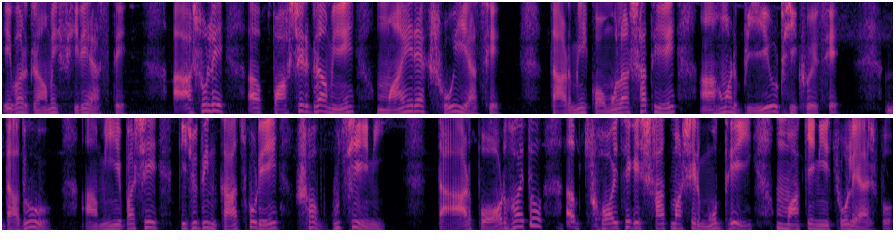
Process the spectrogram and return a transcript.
এবার গ্রামে ফিরে আসতে। আসলে পাশের গ্রামে মায়ের এক সই আছে। তার মেয়ে কমলার সাথে আমার বিয়েও ঠিক হয়েছে। দাদু, আমি এপাশে কিছুদিন কাজ করে সব গুছিয়ে নিই। তারপর হয়তো ছয় থেকে সাত মাসের মধ্যেই মাকে নিয়ে চলে আসব।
